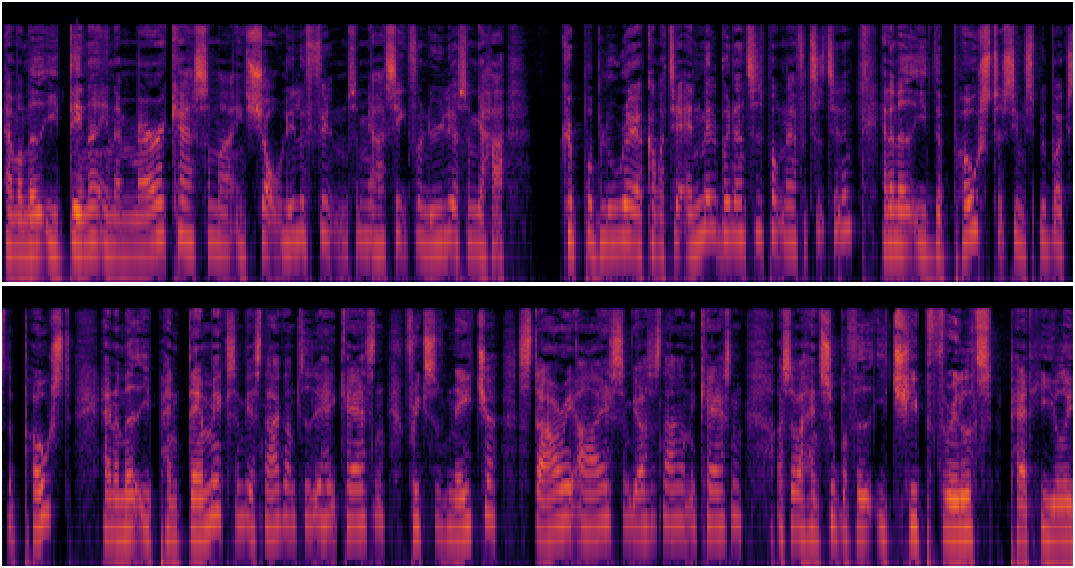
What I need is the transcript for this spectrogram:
Han var med i Dinner in America, som er en sjov lille film, som jeg har set for nylig, og som jeg har købt på Blu-ray og kommer til at anmelde på et eller andet tidspunkt, når jeg får tid til det. Han er med i The Post, Steven Spielbergs The Post. Han er med i Pandemic, som vi har snakket om tidligere her i kassen. Freaks of Nature, Starry Eyes, som vi også har snakket om i kassen. Og så var han super fed i Cheap Thrills, Pat Healy,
